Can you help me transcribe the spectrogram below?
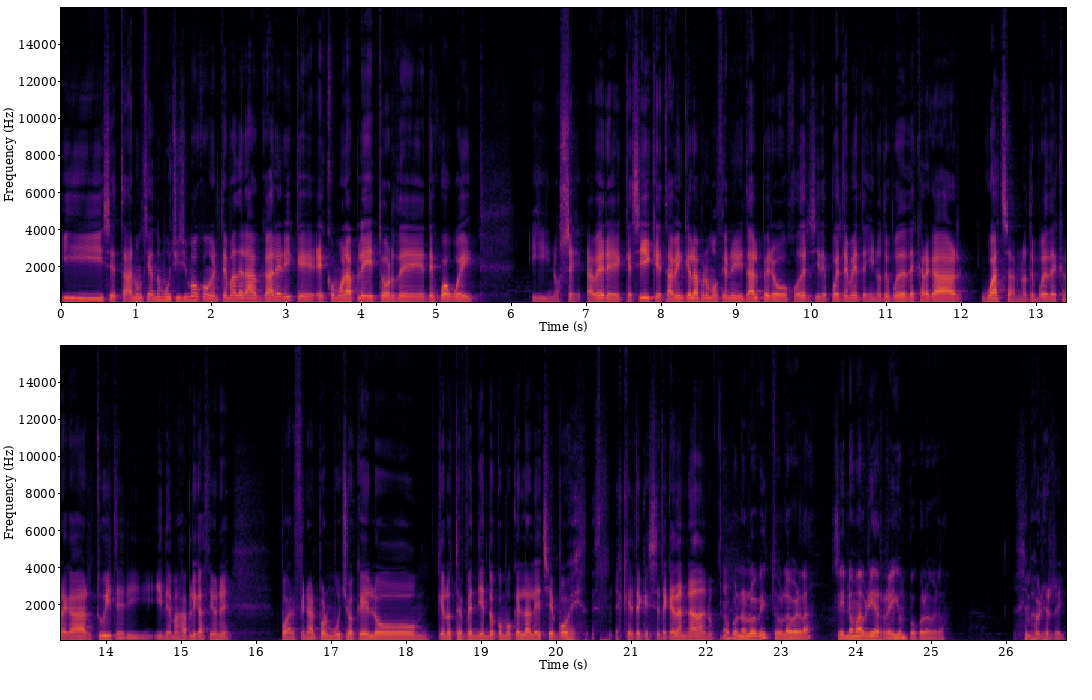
y se está anunciando muchísimo con el tema de la App Gallery, que es como la Play Store de, de Huawei. Y no sé, a ver, eh, que sí, que está bien que la promocionen y tal, pero joder, si después te metes y no te puedes descargar WhatsApp, no te puedes descargar Twitter y, y demás aplicaciones, pues al final por mucho que lo, que lo estés vendiendo como que es la leche, pues es que, te, que se te queda en nada, ¿no? No, pues no lo he visto, la verdad. Si no me habría reído un poco, la verdad. Me habría reído.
